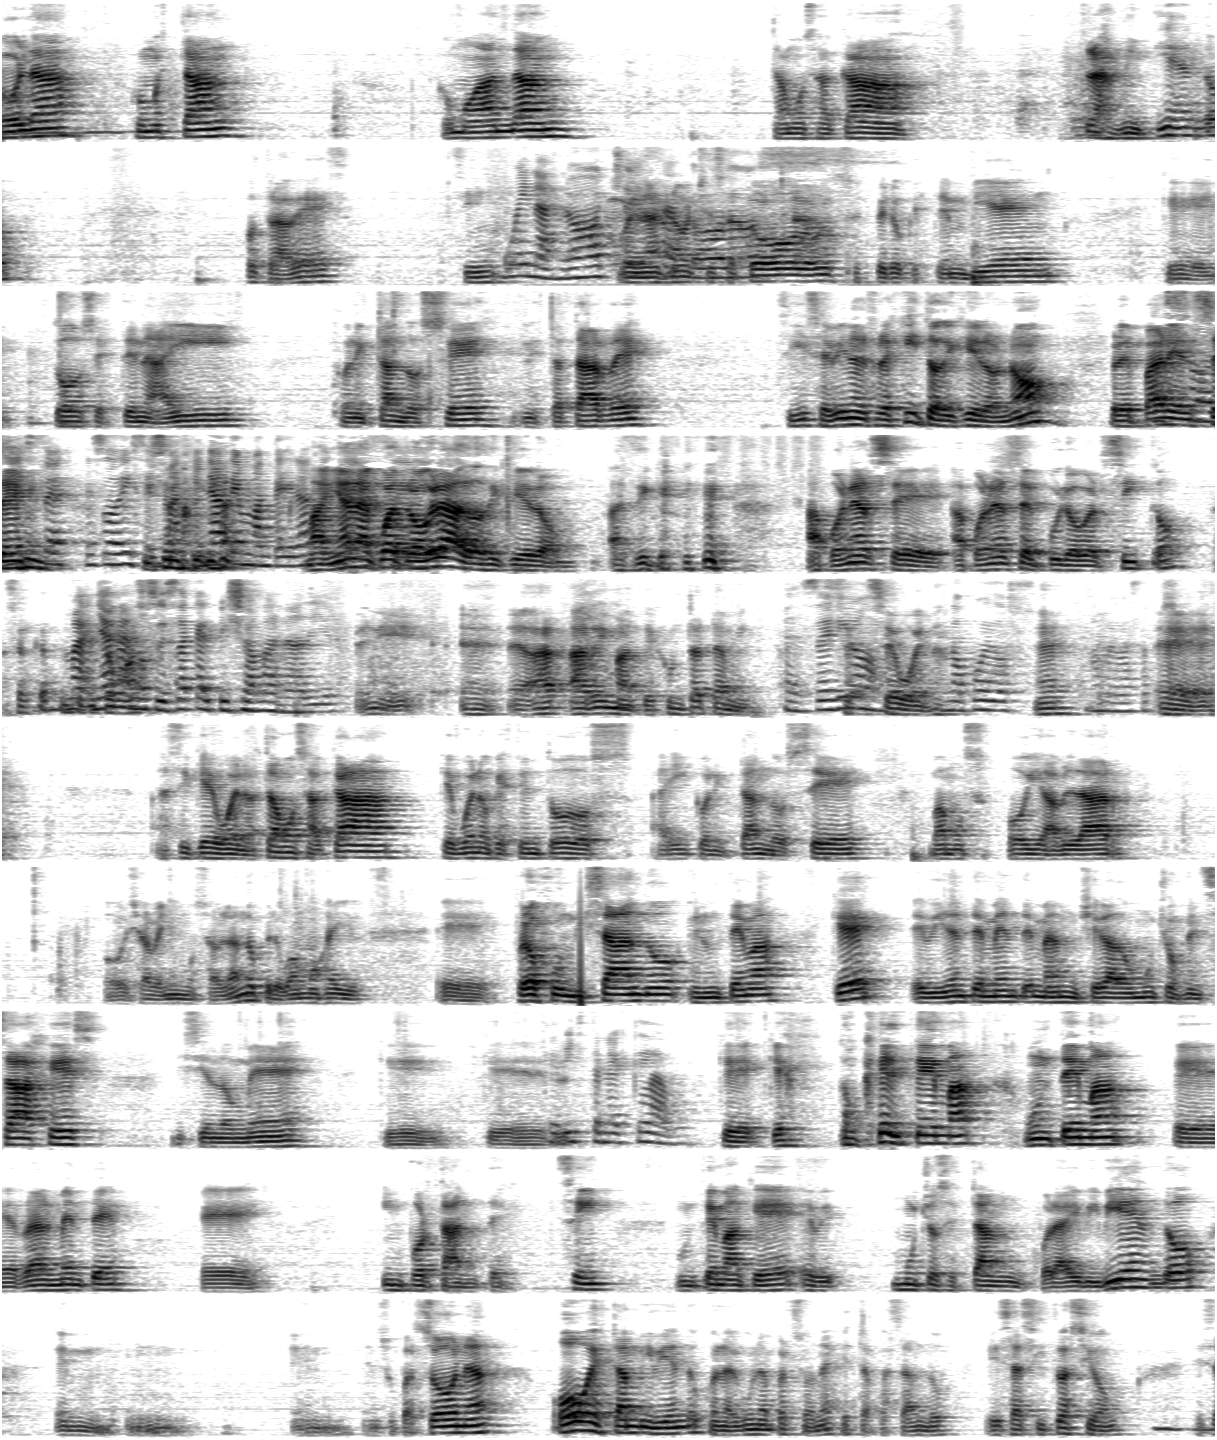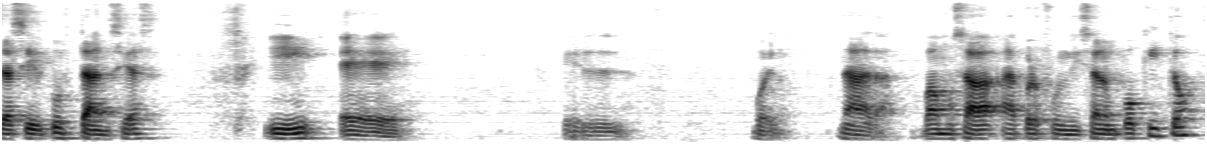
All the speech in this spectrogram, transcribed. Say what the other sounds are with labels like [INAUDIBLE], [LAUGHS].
Hola, ¿cómo están? ¿Cómo andan? Estamos acá transmitiendo otra vez. ¿sí? Buenas noches, Buenas a, noches todos. a todos, espero que estén bien, que todos estén ahí conectándose en esta tarde. ¿Sí? Se viene el fresquito, dijeron, ¿no? Prepárense. Eso dice, eso dice. Dice imagínate en Montegrande. Mañana que 4 hace- grados, dijeron. Así que [LAUGHS] a ponerse, a ponerse el pulovercito. Un Mañana más. no se saca el pijama a nadie. Vení, eh, ar- arrímate, juntate a mí. ¿En serio? Sé, sé buena. No puedo. ¿Eh? No me vas a. Eh, así que bueno, estamos acá. Qué bueno que estén todos ahí conectándose. Vamos hoy a hablar, o ya venimos hablando, pero vamos a ir eh, profundizando en un tema que evidentemente me han llegado muchos mensajes diciéndome que, que que diste en el clavo. que, que [LAUGHS] toqué el tema, un tema eh, realmente eh, importante, ¿sí? Un tema que muchos están por ahí viviendo en, en- en- en su persona o están viviendo con alguna persona que está pasando esa situación, esas circunstancias y eh, el, bueno, nada, vamos a, a profundizar un poquito,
